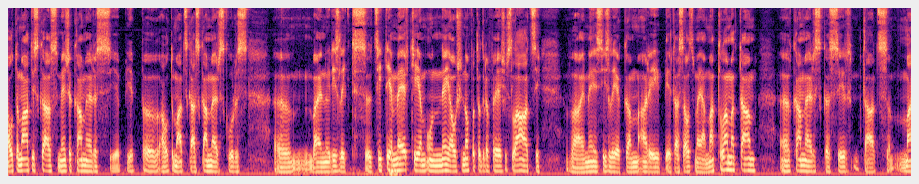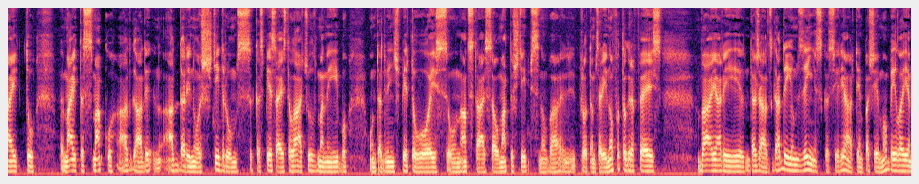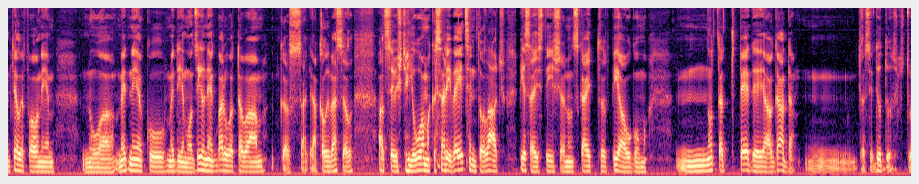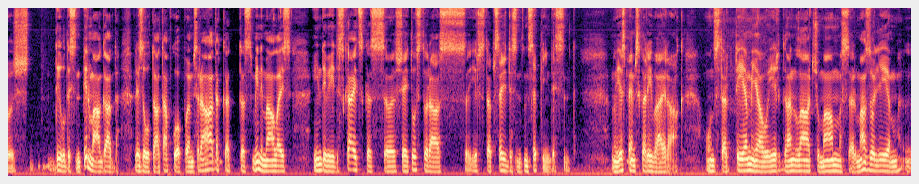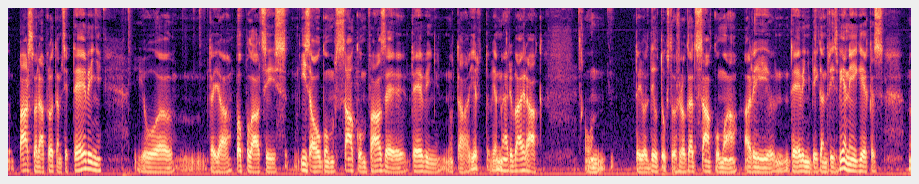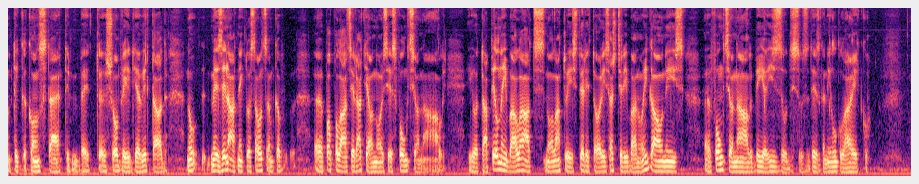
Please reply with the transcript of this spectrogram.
automātiskās meža kameras, jeb, jeb uh, automātiskās kameras, kuras uh, vai nu ir izliktas citiem mērķiem un nejauši nofotografējušas lāci, vai mēs izliekam arī pie tā saucamajām matlamatām kameras, kas ir tāds maitu maitas smaku atgādi, atdarinošs šķidrums, kas piesaista lāču uzmanību, un tad viņš pietuvojas un atstāja savu matu šķips, nu, vai, protams, arī nofotografējas. Vai arī dažādas gadījumu ziņas, kas ir jā, ar tiem pašiem mobilajiem telefoniem, uh, no mednieku, medījamo dzīvnieku barotavām, kas jā, ir vesela atsevišķa joma, kas arī veicina to lāču piesaistīšanu un skaitu pieaugumu. Nu, tad pēdējā gada, mm, tas ir 2021. gada rezultātu apkopojums, rāda, ka tas minimālais individu skaits, kas eh, šeit uzturās, ir starp 60 un 70 nu, iespējams, ka arī vairāk. Un starp tiem jau ir gan lāču mammas ar mazuļiem, pārsvarā, protams, ir tēviņi, jo tajā populācijas izauguma sākuma fāzē tēviņi nu, ir vienmēr ir vairāk. Un tajos 2000. gadu sākumā arī tēviņi bija gandrīz vienīgie, kas nu, tika konstatēti. Bet eh, šobrīd jau ir tāda, nu, mēs zinātnieki to saucam, ka uh, populācija ir atjaunojusies funkcionāli. Jo tā pilnībā lācis no Latvijas teritorijas, atšķirībā no Igaunijas, uh, funkcionāli bija izzudis uz diezgan ilgu laiku.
